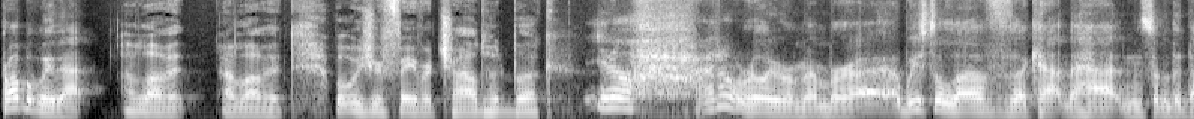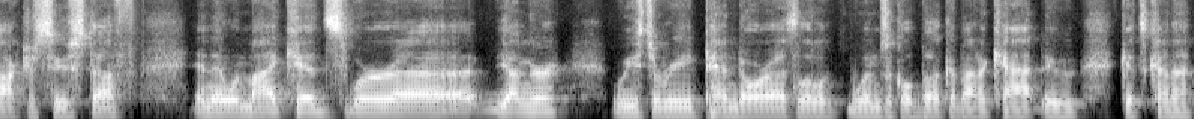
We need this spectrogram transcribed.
probably that. I love it. I love it. What was your favorite childhood book? You know, I don't really remember. I, we used to love the Cat in the Hat and some of the Dr. Seuss stuff. And then when my kids were uh, younger, we used to read Pandora. It's a little whimsical book about a cat who gets kind of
